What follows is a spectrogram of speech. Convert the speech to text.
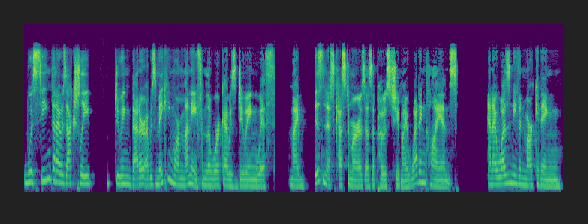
was seeing that I was actually doing better. I was making more money from the work I was doing with my business customers as opposed to my wedding clients. And I wasn't even marketing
